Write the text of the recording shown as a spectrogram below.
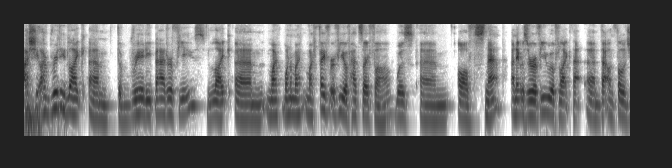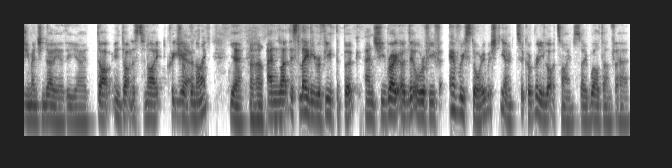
actually, I really like um, the really bad reviews. Like um, my one of my, my favorite review I've had so far was um, of Snap, and it was a review of like that um, that anthology you mentioned earlier, the uh, Dark in Darkness Tonight, Creature of the Night. Yeah, Uh-huh. and like this lady reviewed the book, and she wrote a little review for every story, which you know took a really lot of time. So well done for her.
